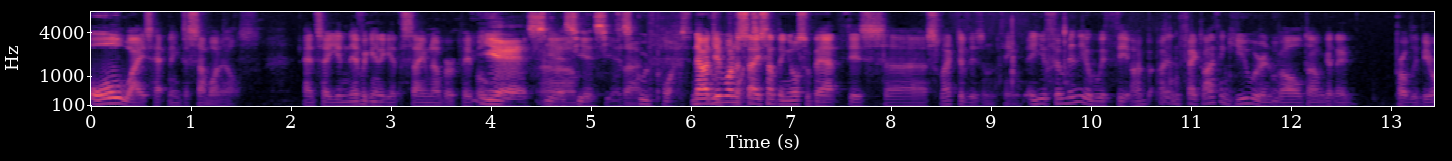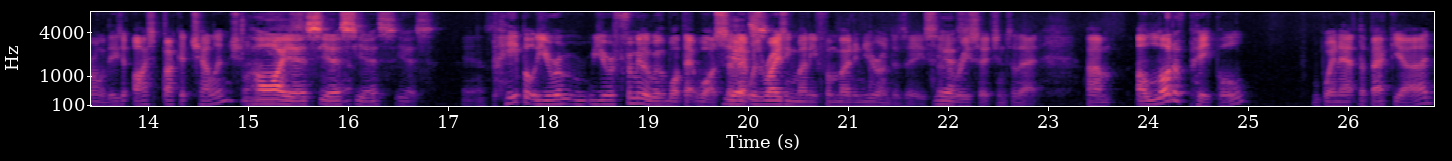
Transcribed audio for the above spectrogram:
always happening to someone else, and so you're never going to get the same number of people. yes, yes, Um, yes, yes. so- Good point. Now, I did Good want to say something else about this uh, slacktivism thing. Are you familiar with the? I, in fact, I think you were involved. I'm going to probably be wrong with these ice bucket challenge. Oh yes, yes, yes, yes. People, you're you're familiar with what that was. So Yes. that was raising money for motor neuron disease. So Yes. the research into that. Um, a lot of people went out the backyard,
